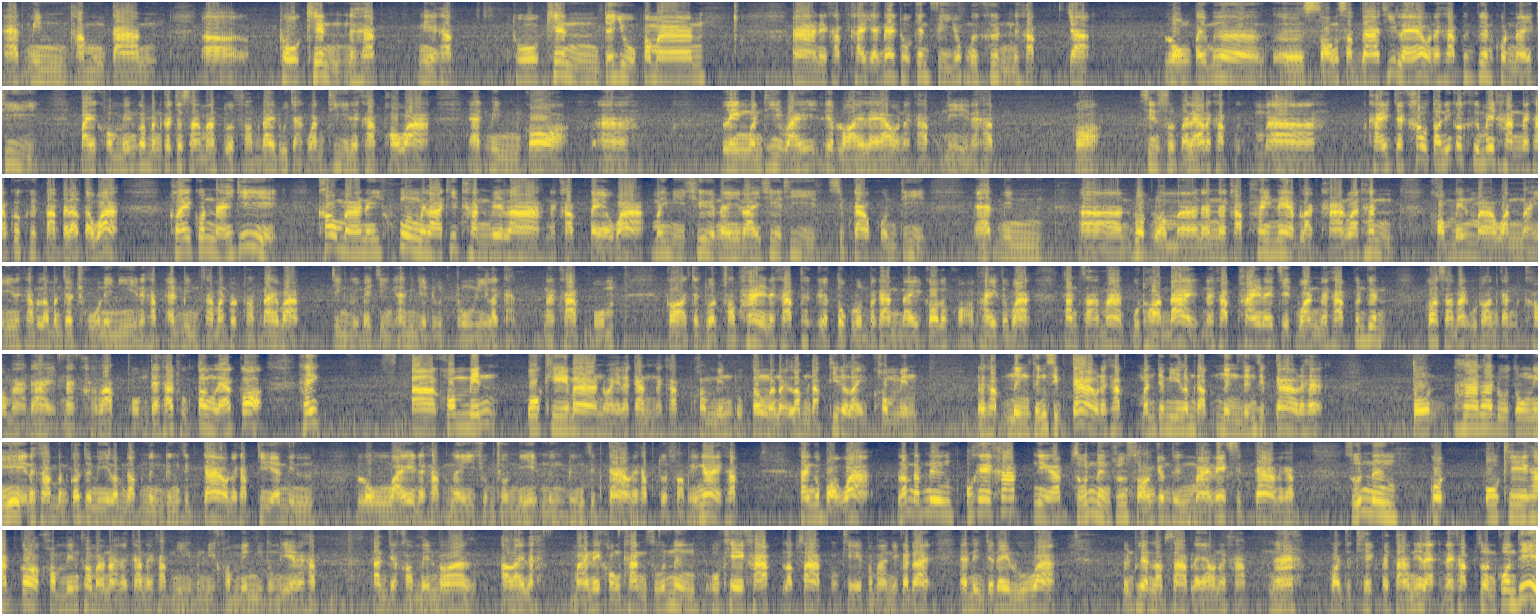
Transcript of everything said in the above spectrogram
แอดมินทำการโทเค็นนะครับนี่ครับโทเค็นจะอยู่ประมาณอ่าเนี่ยครับใครอยากได้โทเค็นฟรียกมือขึ้นนะครับ จะลงไปเมื่อเออสองสัปดาห์ที่แล้วนะครับ เพื่อนๆคนไหนที่ไปคอมเมนต์ก็มันก็จะสามารถตรวจสอบได้ดูจากวันที่นะครับ เพราะว่าแอดมินก็อ่า เล็งวันที่ไว้เรียบร้อยแล้วนะครับ นี่นะครับ ก็สิ้นสุดไปแล้วนะครับใครจะเข้าตอนนี้ก็คือไม่ทันนะครับ ก็คือตัดไปแล้วแต่ว่าใครคนไหนที่เข้ามาในห่วงเวลาที่ทันเวลานะครับ แต่ว่าไม่มีชื่อในรายชื่อที่ 19 คนที่แอดมินรวบรวมมานั้นนะครับ ให้แนบหลักฐานว่าท่านคอมเมนต์มาวันไหนนะครับแล้วมันจะโชว์ในนี้นะครับแอดมินสามารถตรวจสอบได้ว่า จริงหรือไม่จริงแอดมินจะดูตรงนี้แล้วกันนะครับ ผมก็จะตรวจสอบให้นะครับ ถ้าเกิดตกหล่นประการใดก็ต้องขออภัย แต่ว่าท่านสามารถอุทธรณ์ได้นะครับ ภายใน 7 วันนะครับ เพื่อนๆ ก็สามารถอุทธรณ์กันเข้ามาได้นะครับ ผมแต่ถ้าถูกต้องแล้วก็ให้อคอมเมนต์โอเคมาหน่อยแล้วกันนะครับ คอมเมนต์ถูกต้องมาหน่อยลำดับที่เท่าไหร่คอมเมนต์นะครับ1ถึง19นะครับ มันจะมีลำดับ1ถึง19นะฮะ ตัวถ้าถ้าดูตรงนี้นะครับมันก็จะมีลำดับ1ถึง19 นะครับ ที่แอดมินลงไว้นะครับในชุมชนนี้1ถึง19 นะครับ ตรวจสอบง่ายๆครับ ท่านก็บอกว่าลำดับหนึ่งโอเคครับนี่ครับ01 02 จนถึงหมายเลข 19 นะครับ 01 กดโอเคครับ ก็คอมเมนต์เข้ามาหน่อยแล้วกันนะครับ นี่มันมีคอมเมนต์อยู่ตรงนี้นะครับ ท่านจะคอมเมนต์มาว่าอะไรนะหมายเลขของท่าน 01 โอเคครับ รับทราบโอเค ประมาณนี้ก็ได้แอดมินจะได้รู้ว่าเพื่อนๆรับทราบแล้วนะครับนะ ก็จะเช็คไปตามนี้แหละนะครับ ส่วนคนที่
